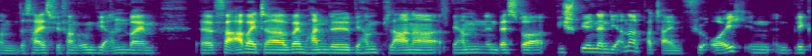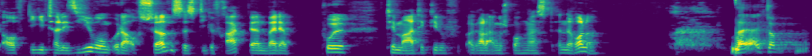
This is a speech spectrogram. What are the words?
ähm, das heißt, wir fangen irgendwie an beim äh, Verarbeiter, beim Handel, wir haben einen Planer, wir haben einen Investor. Wie spielen denn die anderen Parteien für euch in, in Blick auf Digitalisierung oder auch Services, die gefragt werden bei der Pull-Thematik, die du gerade angesprochen hast, eine Rolle? Naja, ich glaube,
